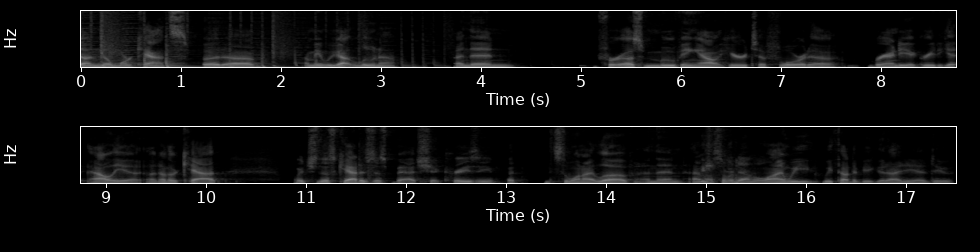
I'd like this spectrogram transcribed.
Done. No more cats, but uh, I mean, we got Luna, and then for us moving out here to Florida, Brandy agreed to get Allie another cat, which this cat is just batshit crazy, but it's the one I love. And then I don't know, somewhere down the line, we we thought it'd be a good idea to do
